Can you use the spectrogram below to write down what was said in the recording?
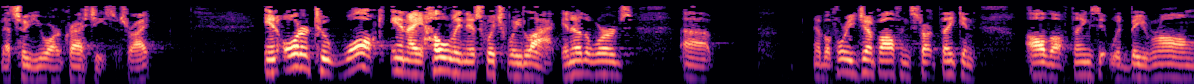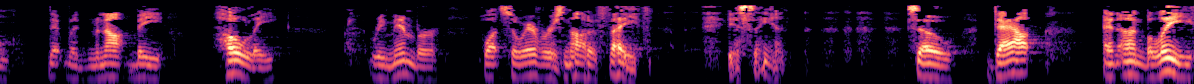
That's who you are in Christ Jesus, right? In order to walk in a holiness which we like. In other words, uh, now before you jump off and start thinking all the things that would be wrong, that would not be holy, remember whatsoever is not of faith is sin. So doubt and unbelief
